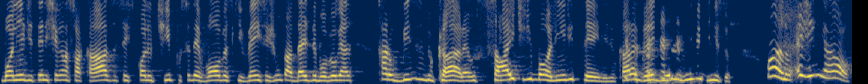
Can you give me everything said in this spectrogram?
bolinha de tênis chega na sua casa, você escolhe o tipo, você devolve as que vem, você junta 10, devolveu, ganha. Cara, o business do cara é o site de bolinha de tênis. O cara ganha dinheiro e vive disso. Mano, é genial.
